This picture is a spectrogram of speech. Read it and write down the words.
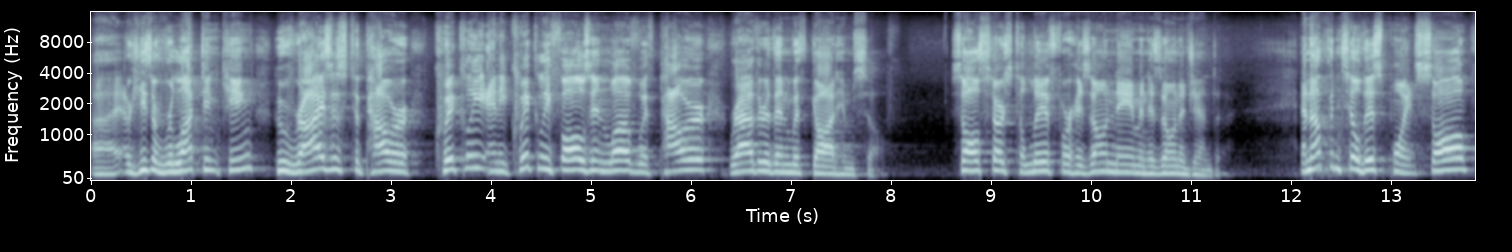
Uh, he's a reluctant king who rises to power quickly, and he quickly falls in love with power rather than with God himself. Saul starts to live for his own name and his own agenda. And up until this point, Saul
